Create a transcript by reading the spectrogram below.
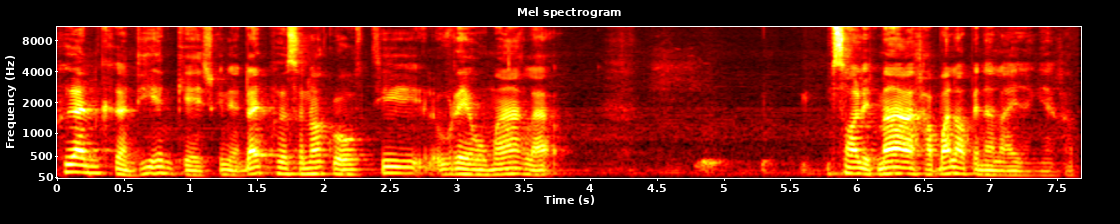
เพื่อนเขื่อนที่ engage กันเนี่ยได้ personal growth ที่เร็วมากและ solid มากครับ ว่าเราเป็นอะไรอย่างเงี้ยครับ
